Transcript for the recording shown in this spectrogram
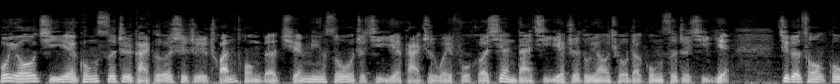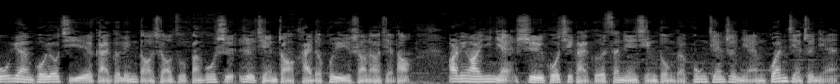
国有企业公司制改革是指传统的全民所有制企业改制为符合现代企业制度要求的公司制企业。记者从国务院国有企业改革领导小组办公室日前召开的会议上了解到，二零二一年是国企改革三年行动的攻坚之年、关键之年。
